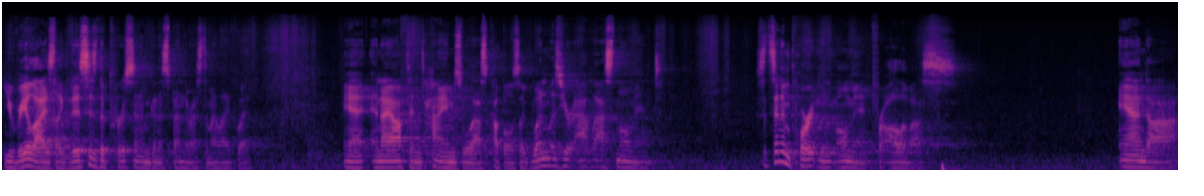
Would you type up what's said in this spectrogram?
you realize, like, this is the person I'm going to spend the rest of my life with. And, and I oftentimes will ask couples, like, when was your at last moment? Because it's an important moment for all of us. And uh,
